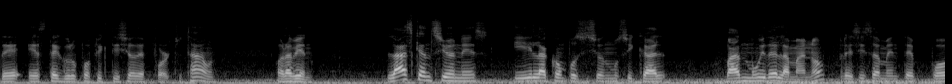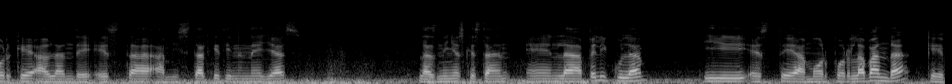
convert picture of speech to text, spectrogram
de este grupo ficticio de Fort to Town. Ahora bien, las canciones y la composición musical van muy de la mano, precisamente porque hablan de esta amistad que tienen ellas, las niñas que están en la película, y este amor por la banda, que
